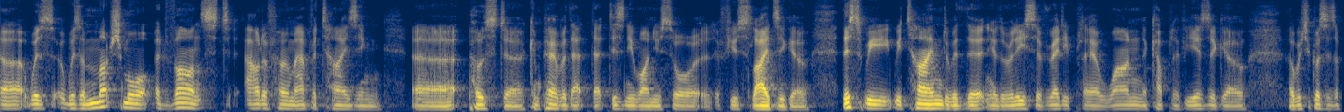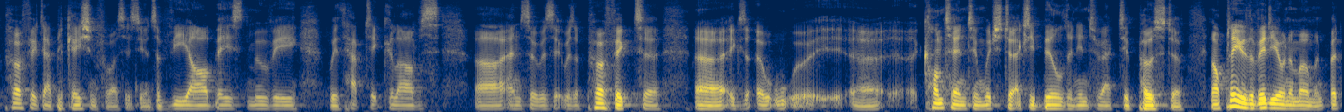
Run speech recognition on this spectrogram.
Uh, was, was a much more advanced out-of-home advertising uh, poster compared with that, that Disney one you saw a, few slides ago. This we, we timed with the, you know, the release of Ready Player One a couple of years ago, uh, which of course is a perfect application for us. It's, you know, it's a VR-based movie with haptic gloves, uh, and so it was, it was a perfect uh, uh, uh, content in which to actually build an interactive poster. And I'll play you the video in a moment, but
